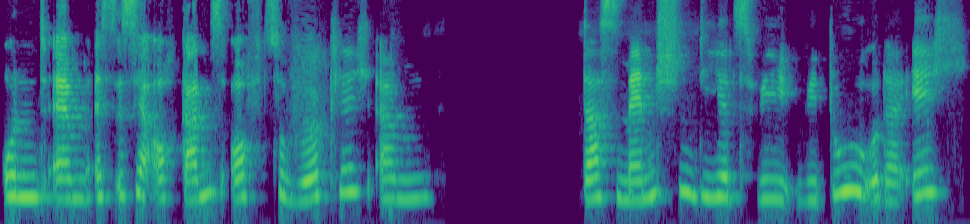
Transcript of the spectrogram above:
Und ähm, es ist ja auch ganz oft so wirklich, ähm, dass Menschen, die jetzt wie, wie du oder ich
